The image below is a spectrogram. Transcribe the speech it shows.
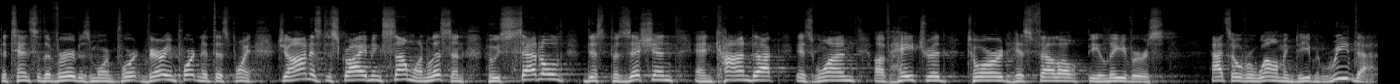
The tense of the verb is more important, very important at this point. John is describing someone, listen, whose settled disposition and conduct is one of hatred toward his fellow believers. That's overwhelming to even read that.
